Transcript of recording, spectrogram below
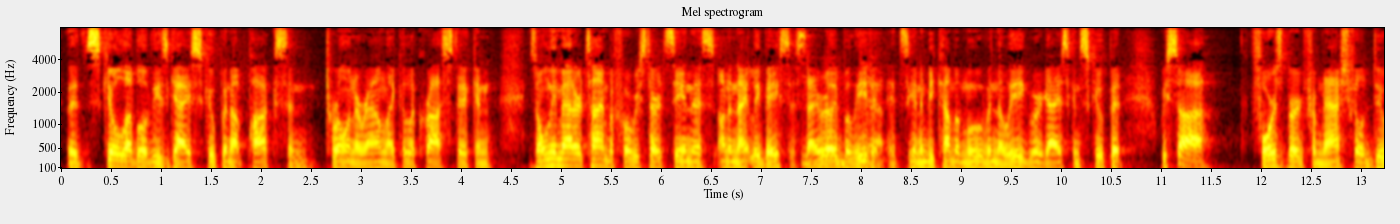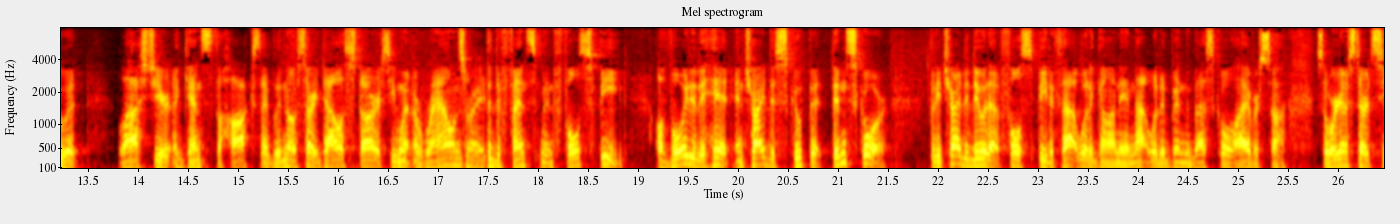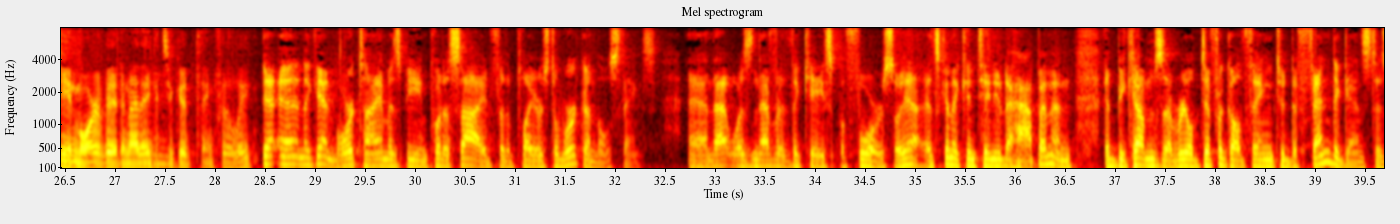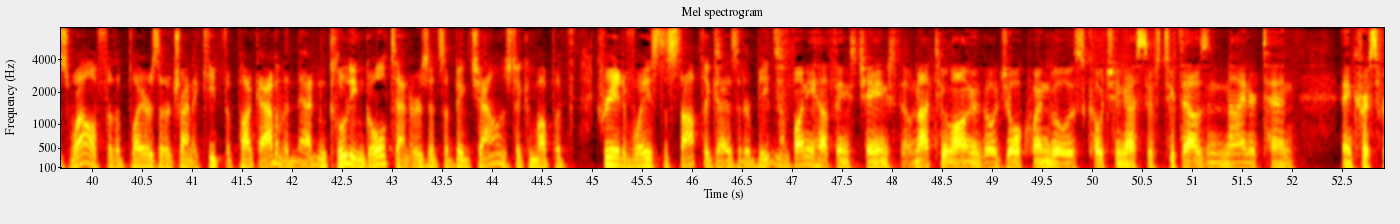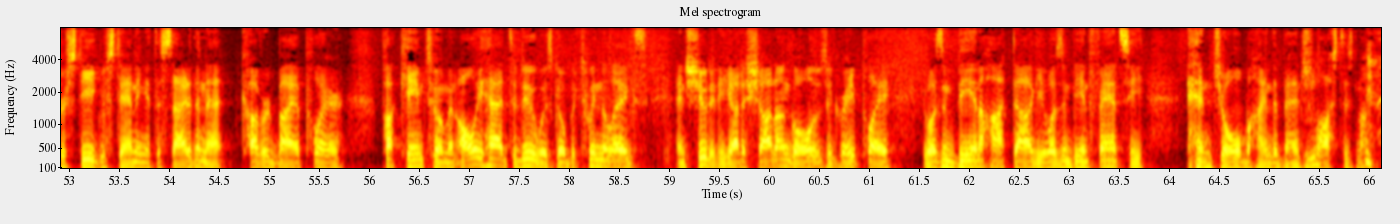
the skill level of these guys scooping up pucks and twirling around like a lacrosse stick. And it's only a matter of time before we start seeing this on a nightly basis. Mm-hmm. I really mm-hmm. believe it. It's going to become a move in the league where guys can scoop it. We saw Forsberg from Nashville do it last year against the Hawks, I believe. No, sorry, Dallas Stars. He went around right. the defenseman full speed, avoided a hit, and tried to scoop it. Didn't score, but he tried to do it at full speed. If that would have gone in, that would have been the best goal I ever saw. So we're going to start seeing more of it, and I think it's a mm-hmm. good thing for the league. Yeah, and again, more time is being put aside for the players to work on those things and that was never the case before. So yeah, it's going to continue to happen, and it becomes a real difficult thing to defend against as well for the players that are trying to keep the puck out of the net, including goaltenders. It's a big challenge to come up with creative ways to stop the guys that are beating it's them. It's funny how things change, though. Not too long ago, Joel Quenneville was coaching us. It was 2009 or 10, and Christopher Versteeg was standing at the side of the net, covered by a player. Puck came to him, and all he had to do was go between the legs and shoot it. He got a shot on goal. It was a great play. He wasn't being a hot dog. He wasn't being fancy. And Joel behind the bench mm-hmm. lost his mind.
